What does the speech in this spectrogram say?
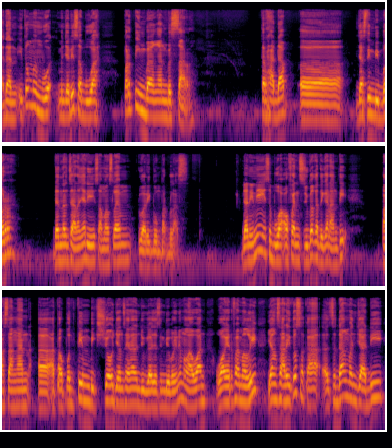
Dan itu membuat menjadi sebuah pertimbangan besar terhadap uh, Justin Bieber dan rencananya di SummerSlam 2014 dan ini sebuah offense juga ketika nanti pasangan uh, ataupun tim Big Show John Cena dan juga Justin Bieber ini melawan Wyatt Family yang saat itu seka, uh, sedang menjadi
